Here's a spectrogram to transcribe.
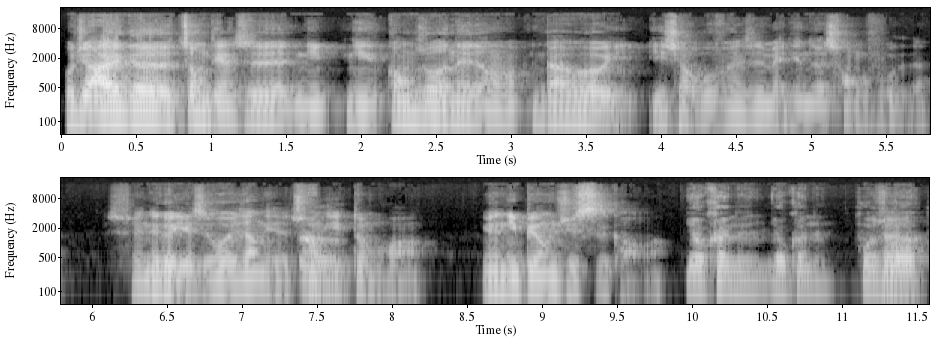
我觉得还有一个重点是你你工作的内容应该会有一小部分是每天都重复的，所以那个也是会让你的创意嗯钝化，因为你不用去思考嘛。有可能，有可能，或者说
